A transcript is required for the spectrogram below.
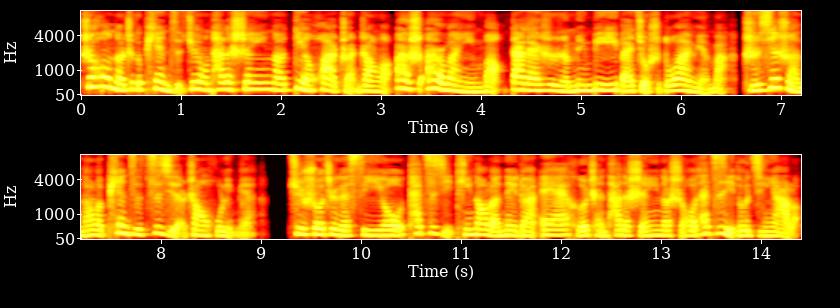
之后呢，这个骗子就用他的声音呢电话转账了二十二万英镑，大概是人民币一百九十多万元吧，直接转到了骗子自己的账户里面。据说这个 CEO 他自己听到了那段 AI 合成他的声音的时候，他自己都惊讶了，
